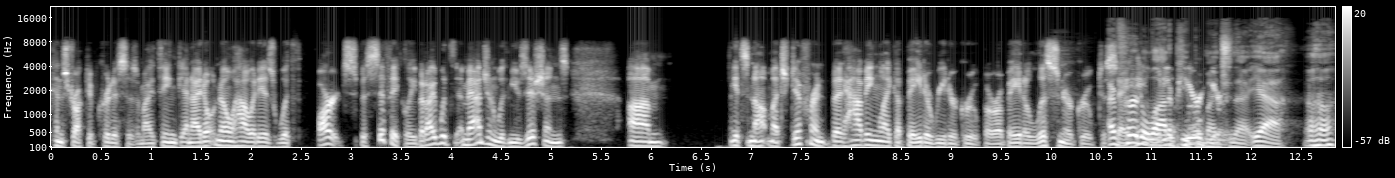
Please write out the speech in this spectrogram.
constructive criticism. I think, and I don't know how it is with art specifically, but I would imagine with musicians, um, it's not much different, but having like a beta reader group or a beta listener group to say, I've heard hey, a lot of people mention here? that. Yeah. Uh huh.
